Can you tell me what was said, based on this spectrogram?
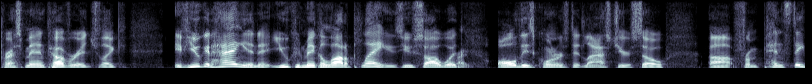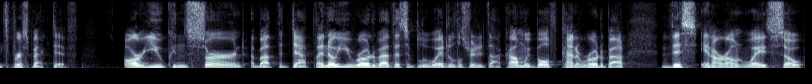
press man coverage, like if you can hang in it, you can make a lot of plays. You saw what right. all these corners did last year. So, uh, from Penn State's perspective, are you concerned about the depth? I know you wrote about this at BlueWhiteIllustrated.com. We both kind of wrote about this in our own ways. So,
